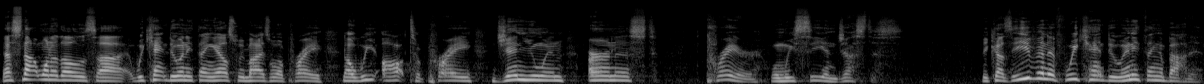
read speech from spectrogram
That's not one of those, uh, we can't do anything else, we might as well pray. No, we ought to pray genuine, earnest prayer when we see injustice. Because even if we can't do anything about it,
